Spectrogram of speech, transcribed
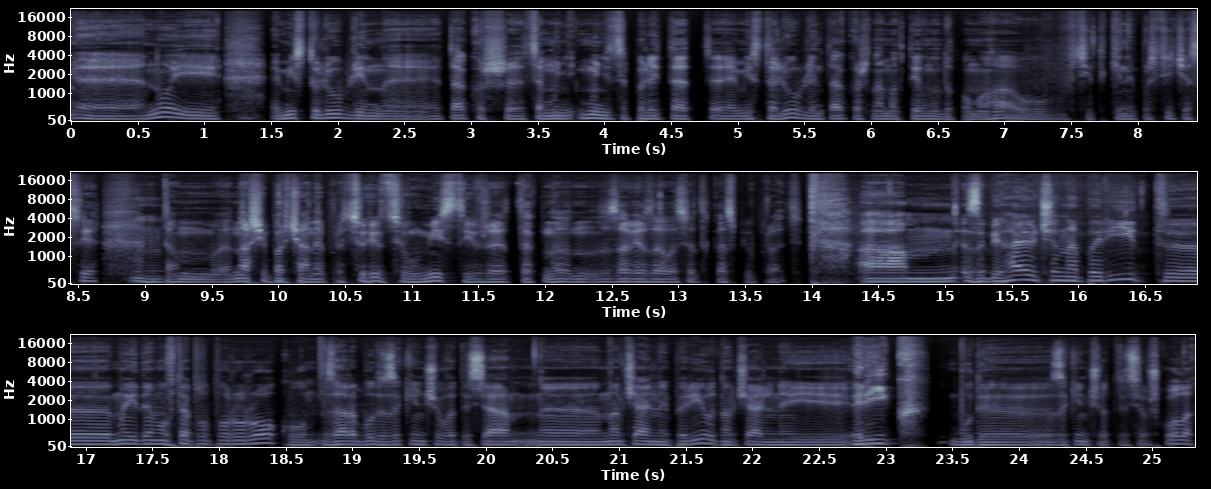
Е, Ну і місто Люблін, е, також е, це муні- муніципалітет е, міста Люблін, також нам активно допомагав у всі такі непрості часи. Мгм. Там е, наші барчани працюють в цьому місті, і вже так зав'язалася така співпраця. А забігаючи наперед, е, ми йдемо в теплу пору року. Зараз буде закінчуватися навчальний період, навчальний рік буде закінчуватися в школах.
